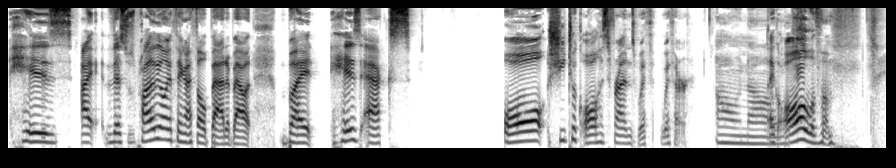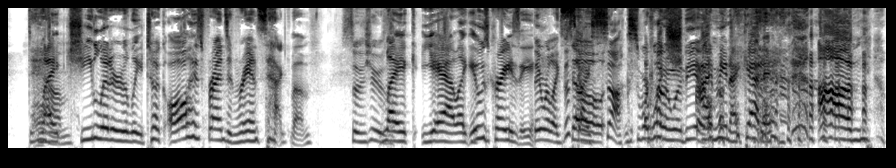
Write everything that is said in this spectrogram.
his, I this was probably the only thing I felt bad about, but his ex, all she took all his friends with with her, Oh no. like all of them. Damn. Like she literally took all his friends and ransacked them. so she was like yeah, like it was crazy. they were like, this So- guy sucks. We're which, coming with you. I mean, I get it. um,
